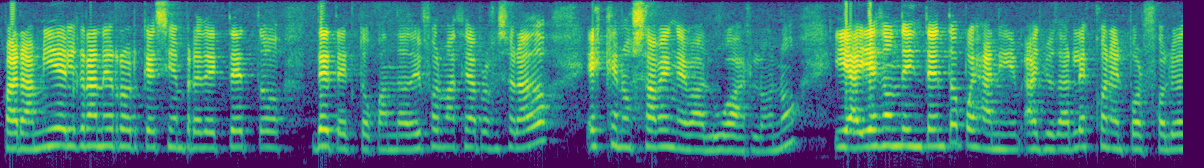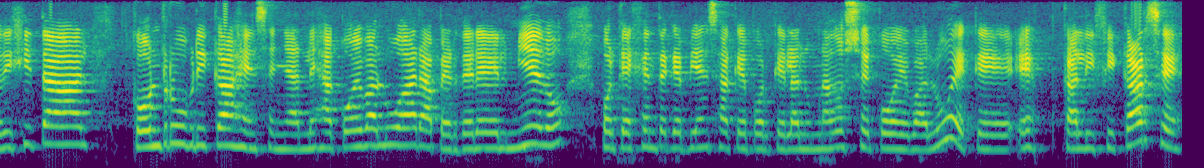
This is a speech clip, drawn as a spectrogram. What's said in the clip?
Para mí el gran error que siempre detecto, cuando doy formación al profesorado es que no saben evaluarlo, ¿no? Y ahí es donde intento pues ayudarles con el portfolio digital, con rúbricas, enseñarles a coevaluar, a perder el miedo, porque hay gente que piensa que porque el alumnado se coevalúe, que es calificarse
